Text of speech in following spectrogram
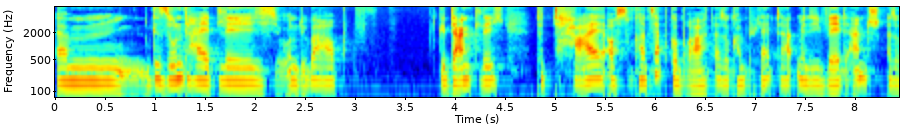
ähm, gesundheitlich und überhaupt gedanklich total aus dem Konzept gebracht. Also komplett hat mir die Weltansch also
